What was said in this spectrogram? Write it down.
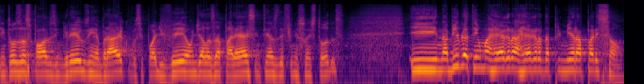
Tem todas as palavras em grego, em hebraico, você pode ver onde elas aparecem, tem as definições todas. E na Bíblia tem uma regra, a regra da primeira aparição.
